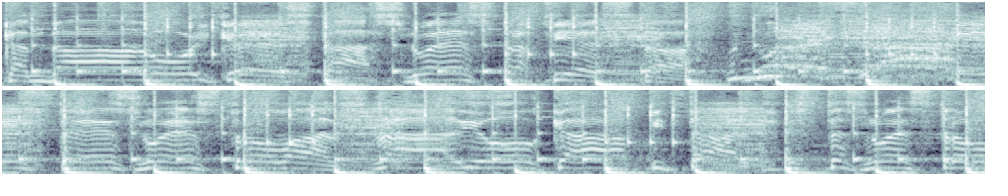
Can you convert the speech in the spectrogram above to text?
candado y crestas, nuestra fiesta. ¡Nuestra! Este es nuestro vals, Radio Capital, este es nuestro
